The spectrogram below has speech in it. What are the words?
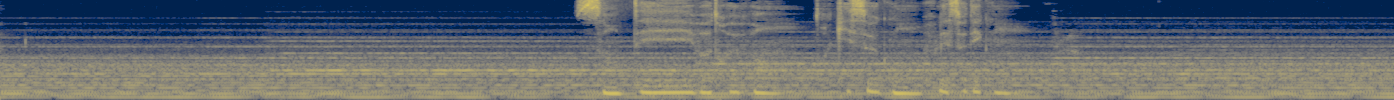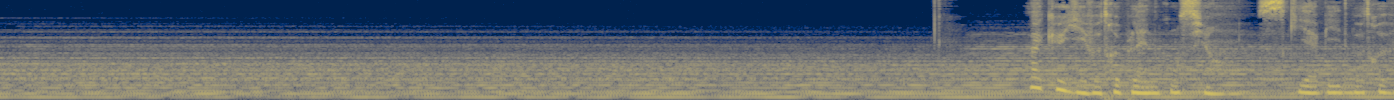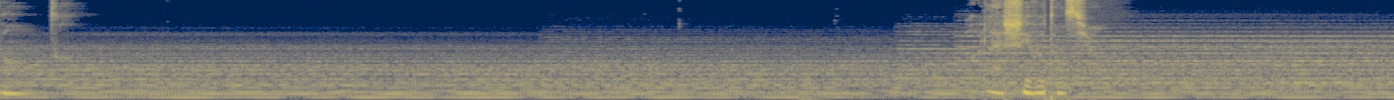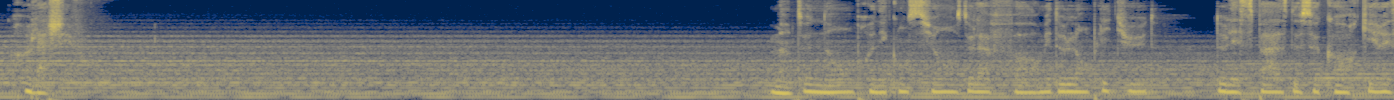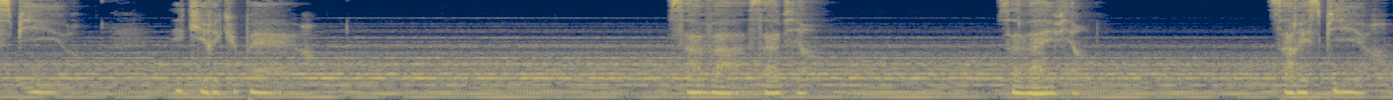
Accueillez votre pleine conscience qui habite votre ventre. Relâchez vos tensions. Relâchez-vous. Maintenant, prenez conscience de la forme et de l'amplitude de l'espace de ce corps qui respire et qui récupère. Ça va, ça vient. Ça va et vient ça respire.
